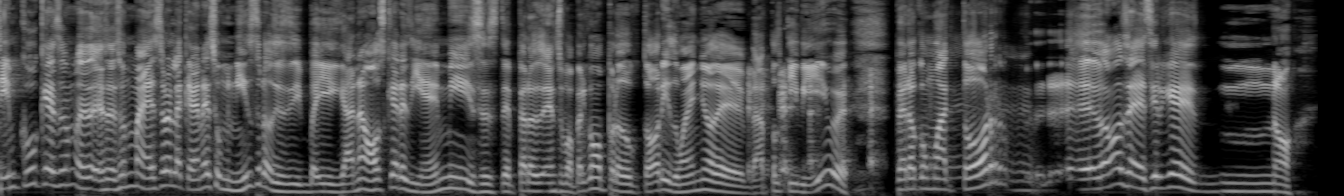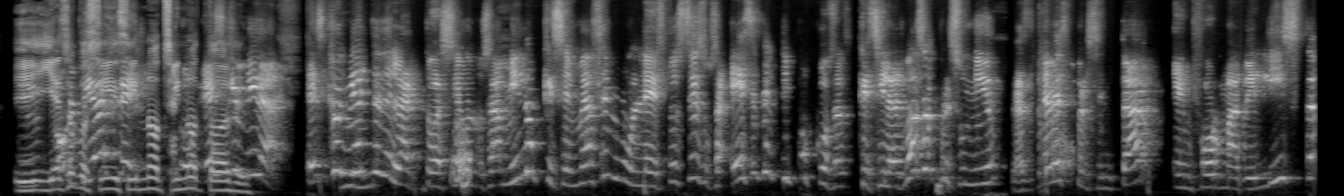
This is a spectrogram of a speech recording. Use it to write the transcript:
Tim, Cook es un, es, un, maestro de la cadena de suministros y, gana Oscars y Emmys, este, pero en su papel como productor y dueño de Apple TV. Pero como actor, eh, vamos a decir que no. Y, eso, pues sí, sí, no, sí, no todo. Es que mira, es que olvídate de la actuación. O sea, a mí lo que se me hace molesto es eso. O sea, ese es el tipo de cosas que si las vas a presumir, las debes presentar en forma de lista.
